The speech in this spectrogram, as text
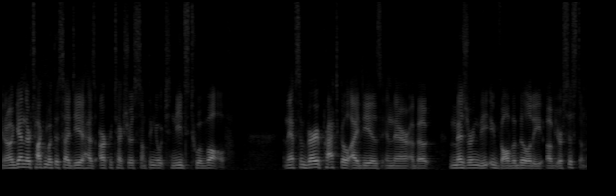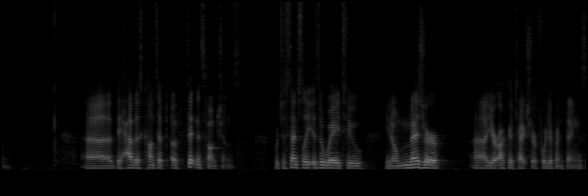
you know, again, they're talking about this idea as architecture as something which needs to evolve. And they have some very practical ideas in there about measuring the evolvability of your system. Uh, they have this concept of fitness functions, which essentially is a way to you know, measure uh, your architecture for different things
